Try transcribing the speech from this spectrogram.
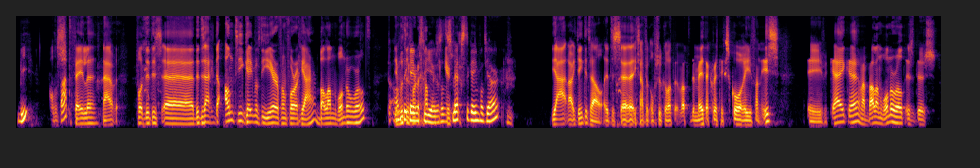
Wie? Volgens Wat? velen. Nou, voor, dit, is, eh, dit is eigenlijk de anti-Game of the Year van vorig jaar. Balan Wonderworld. De anti-game of the year. Is dat de slechtste game van het jaar? Ja, nou, ik denk het wel. Het is, eh, ik zou even opzoeken wat, wat de Metacritic score hiervan is. Even kijken. Maar Balan Wonderworld is dus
